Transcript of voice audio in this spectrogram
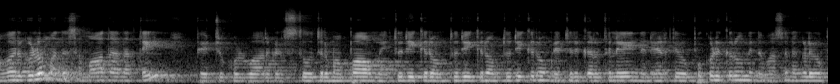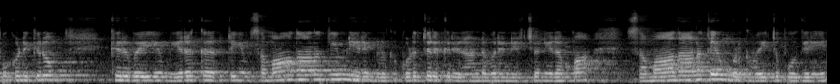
அவர்களும் அந்த சமாதானத்தை பெற்றுக்கொள்வார்கள். ஸ்தோத்திரம் அப்பா உண்மை துதிக்கிறோம் துதிக்கிறோம் துதிக்கிறோம். உடைய திருக்கரத்திலே இந்த நேரத்தை ஒப்புக்கொடுக்கிறோம். இந்த வசனங்களை ஒப்புக்கொடுக்கிறோம். கிருபையும் இரக்கத்தையும் சமாதானத்தையும் நீர் எங்களுக்கு கொடுத்திருக்கிறீர். ஆண்டவரை நீர் சொன்னீரப்பா சமாதானத்தை உங்களுக்கு வைத்து போகிறேன்.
